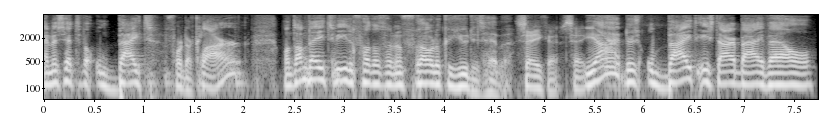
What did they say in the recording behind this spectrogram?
En dan zetten we ontbijt voor haar klaar. Want dan weten we in ieder geval dat we een vrolijke Judith hebben. Zeker, zeker. Ja, dus ontbijt is daarbij wel.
